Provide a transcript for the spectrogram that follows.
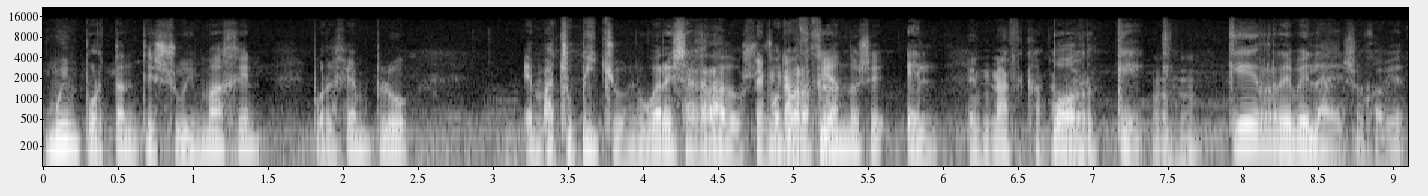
Muy importante su imagen, por ejemplo, en Machu Picchu, en lugares sagrados, fotografiándose él. En Nazca ¿Por qué? ¿Qué revela eso, Javier?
